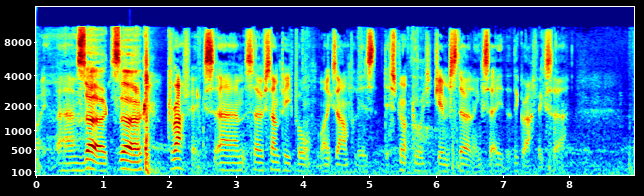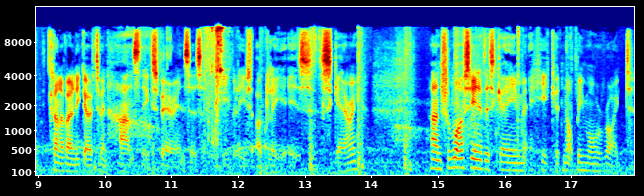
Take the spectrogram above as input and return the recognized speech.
Right. Um, Zerg, Zerg. graphics. Um, so some people, one example is Destructoid Jim Sterling, say that the graphics are kind of only go to enhance the experience, as he believes ugly is scary. And from what I've seen of this game, he could not be more right.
